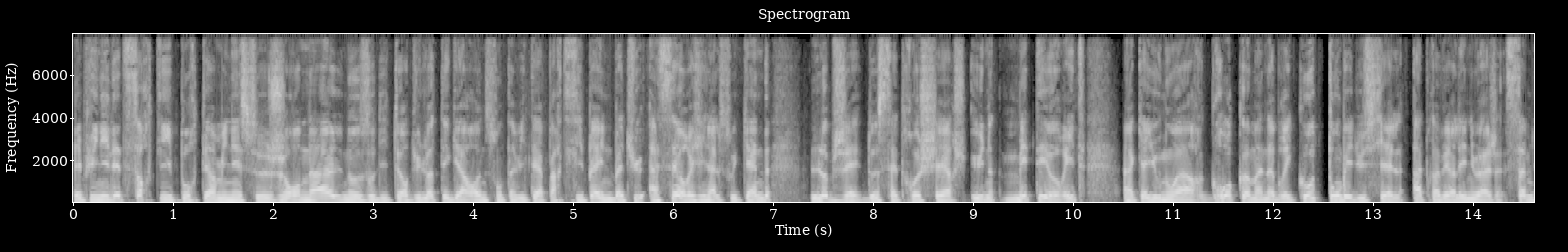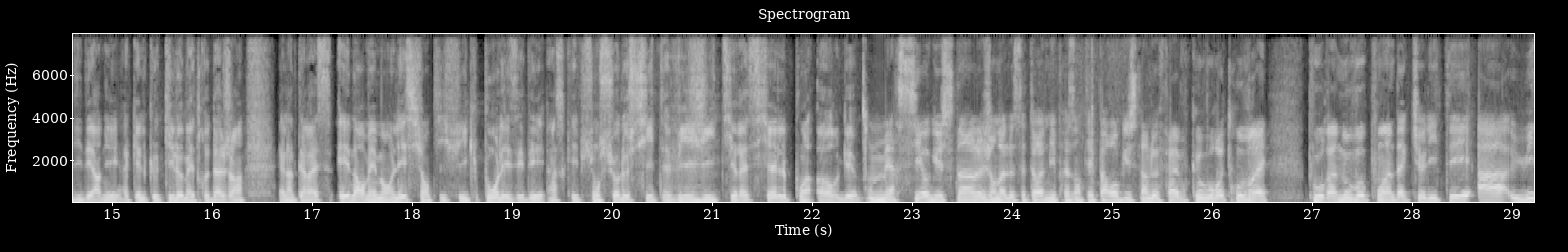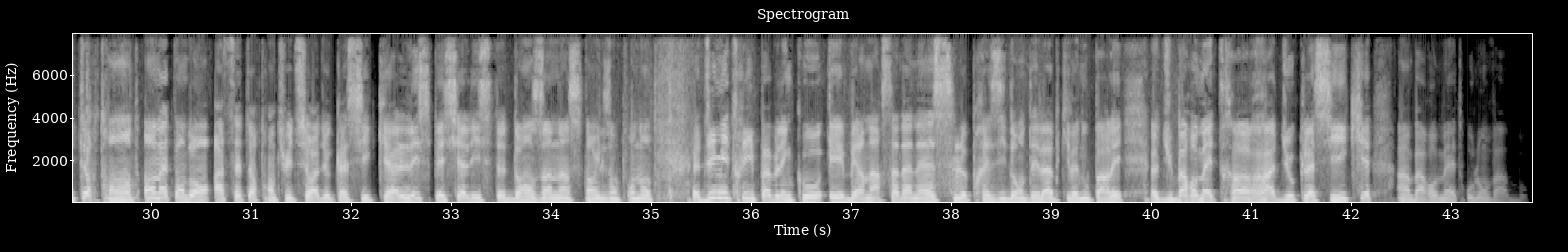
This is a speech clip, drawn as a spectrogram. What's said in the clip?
Et puis une idée de sortie pour terminer ce journal. Nos auditeurs du Lot-et-Garonne sont invités à participer à une battue assez originale ce week-end. L'objet de cette recherche, une météorite, un caillou noir gros comme un abricot, tombé du ciel à travers les nuages samedi dernier, à quelques kilomètres d'Agen. Elle intéresse énormément les scientifiques pour les aider. Inscription sur le site vigie-ciel.org. Merci Augustin, le journal de 7h30 présenté par Augustin Lefebvre que vous retrouverez pour un nouveau point d'actualité à 8h30. En attendant, à 7h38 sur Radio Classique, les spécialistes dans un instant, ils ont pour nom Dimitri Pavlenko et Bernard Sadanès, le président d'ELAB qui va nous parler du baromètre Radio Classique, un baromètre où l'on va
